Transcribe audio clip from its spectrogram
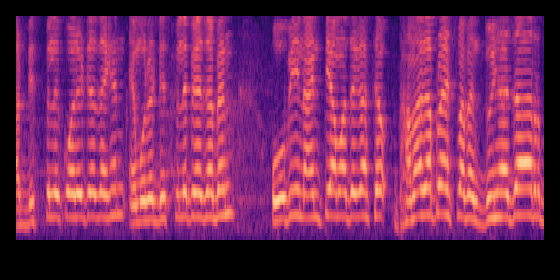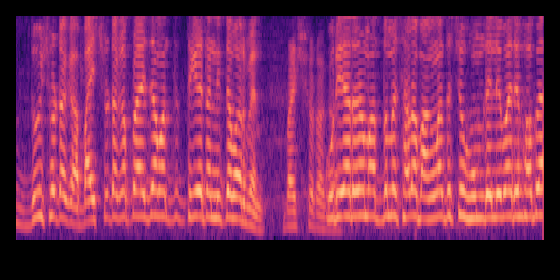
আর ডিসপ্লে কোয়ালিটি দেখেন এমোলেড ডিসপ্লে পেয়ে যাবেন। ওবি নাইনটি আমাদের কাছে ধামাকা প্রাইস পাবেন দুই হাজার দুইশো টাকা বাইশশো টাকা প্রাইসে আমাদের থেকে এটা নিতে পারবেন। 2200 টাকা। কুরিয়ারের মাধ্যমে সারা বাংলাদেশে হোম ডেলিভারি হবে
